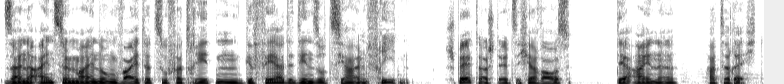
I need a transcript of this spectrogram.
seine Einzelmeinung weiter zu vertreten, gefährde den sozialen Frieden. Später stellt sich heraus, der eine hatte recht.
